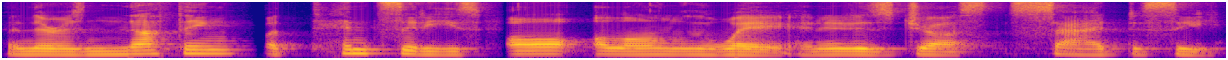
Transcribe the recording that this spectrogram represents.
and there is nothing but tent cities all along the way, and it is just sad to see.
